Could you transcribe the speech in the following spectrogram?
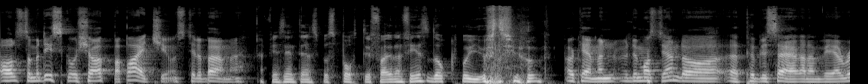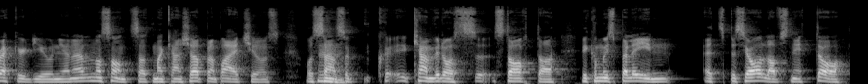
Ahlström och Disco att köpa på iTunes till att börja med. Den finns inte ens på Spotify. Den finns dock på YouTube. Okej, men du måste ju ändå eh, publicera den via Record Union eller något sånt så att man kan köpa den på iTunes. Och sen så k- kan vi då starta, vi kommer ju spela in ett specialavsnitt då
